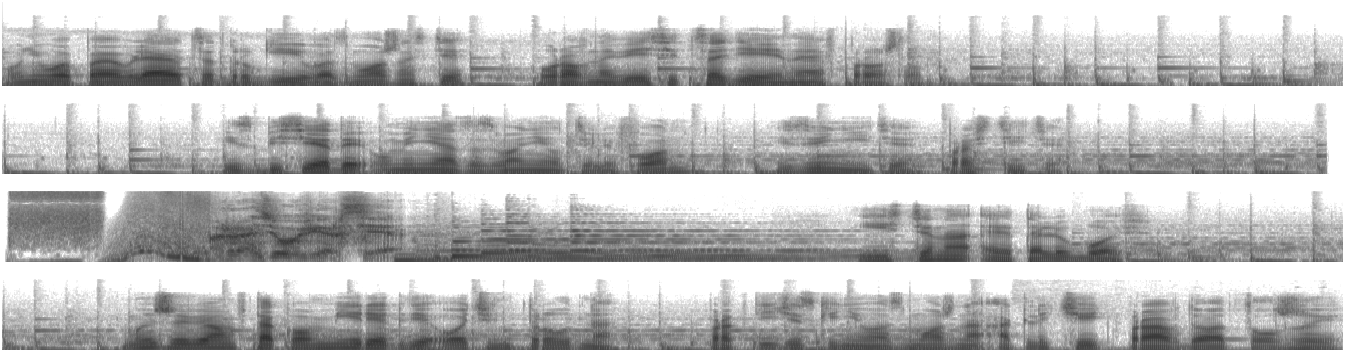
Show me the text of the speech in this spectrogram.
У него появляются другие возможности уравновесить содеянное в прошлом. Из беседы у меня зазвонил телефон. Извините, простите. Радиоверсия. Истина – это любовь. Мы живем в таком мире, где очень трудно, практически невозможно отличить правду от лжи.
